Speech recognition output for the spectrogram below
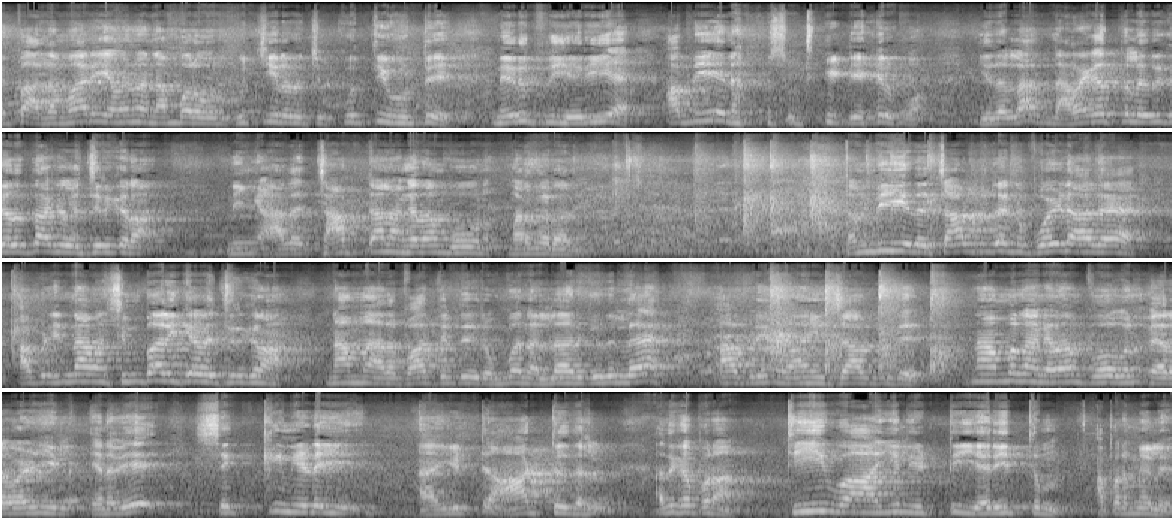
இப்போ அந்த மாதிரி அவன் நம்மளை ஒரு குச்சியில் வச்சு குத்தி விட்டு நெருப்பு எரிய அப்படியே நம்ம சுட்டுக்கிட்டே இருப்போம். இதெல்லாம் நரகத்தில் இருக்கிறது அங்கே வச்சுருக்கிறான். நீங்கள் அதை சாப்பிட்டாலும் அங்கே தான் போகணும். மறந்துடாதீங்க. தம்பி இதை சாப்பிட்டுட்டு அங்கே போயிடாத. அப்படின்னா அவன் சிம்பாலிக்காக வச்சுருக்கிறான். நாம் அதை பார்த்துட்டு ரொம்ப நல்லா இருக்குதுல்ல? அப்படின்னு வாங்கி சாப்பிட்டுட்டு நாமளும் அங்கே தான் போகணும் வேறு வழி இல்லை. எனவே செக்கினிடை இட்டு ஆட்டுதல் அதுக்கப்புறம் தீவாயில் இட்டு எரித்தும் அப்புறமேலு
